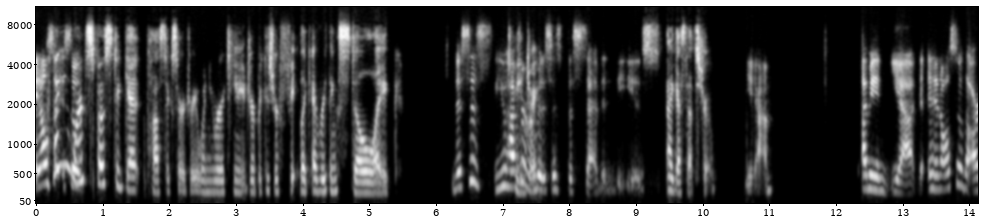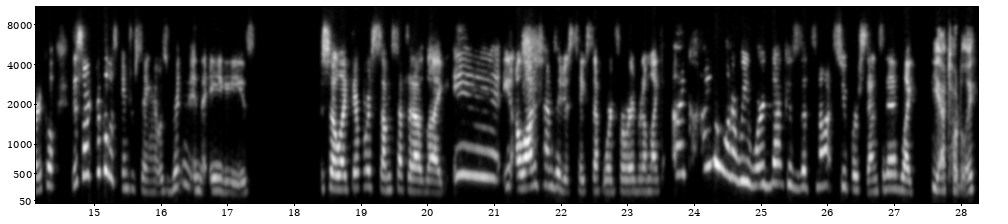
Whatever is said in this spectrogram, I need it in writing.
It also you so weren't supposed to get plastic surgery when you were a teenager because your fa- like everything's still like this is you have to remember this is the 70s. I guess that's true. Yeah. I mean, yeah. And also the article, this article was interesting and it was written in the 80s. So like there was some stuff that I was like, eh, you know, a lot of times I just take stuff word for word, but I'm like, I kind of want to reword that because that's not super sensitive. Like, Yeah, totally.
